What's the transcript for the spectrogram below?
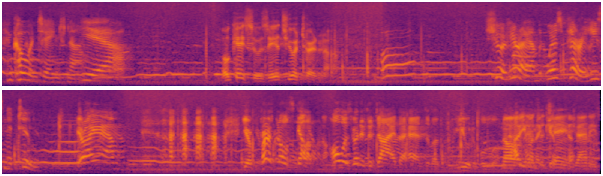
Go and change now. Yeah. Okay, Susie, it's your turn now. Oh. Sure, here I am, but where's Perry? He's in it too. Here I am. Your personal skeleton, always ready to die at the hands of a beautiful woman. No, How are you going to to change her? Annie's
